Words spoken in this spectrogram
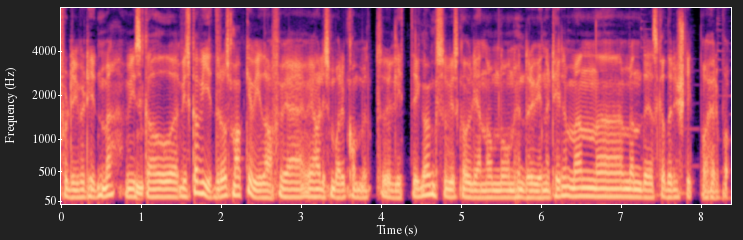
fordriver tiden med. Vi skal, vi skal videre og smake, vi da. For vi, er, vi, har liksom bare kommet litt i gang, så vi skal vel gjennom noen hundre viner til. Men, men det skal dere slippe å høre på.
